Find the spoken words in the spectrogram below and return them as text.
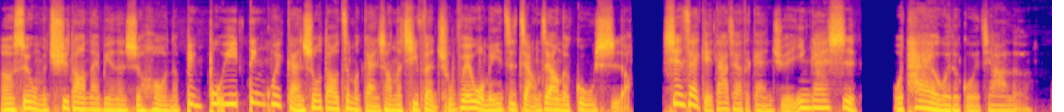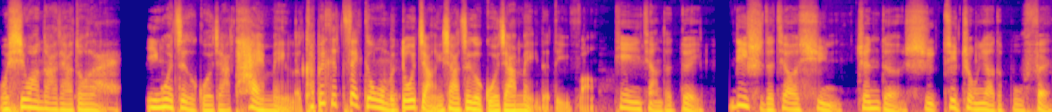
嗯，所以我们去到那边的时候呢，并不一定会感受到这么感伤的气氛，除非我们一直讲这样的故事啊。现在给大家的感觉应该是。我太爱我的国家了，我希望大家都来，因为这个国家太美了。可不可以再跟我们多讲一下这个国家美的地方？天宇讲的对，历史的教训真的是最重要的部分。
